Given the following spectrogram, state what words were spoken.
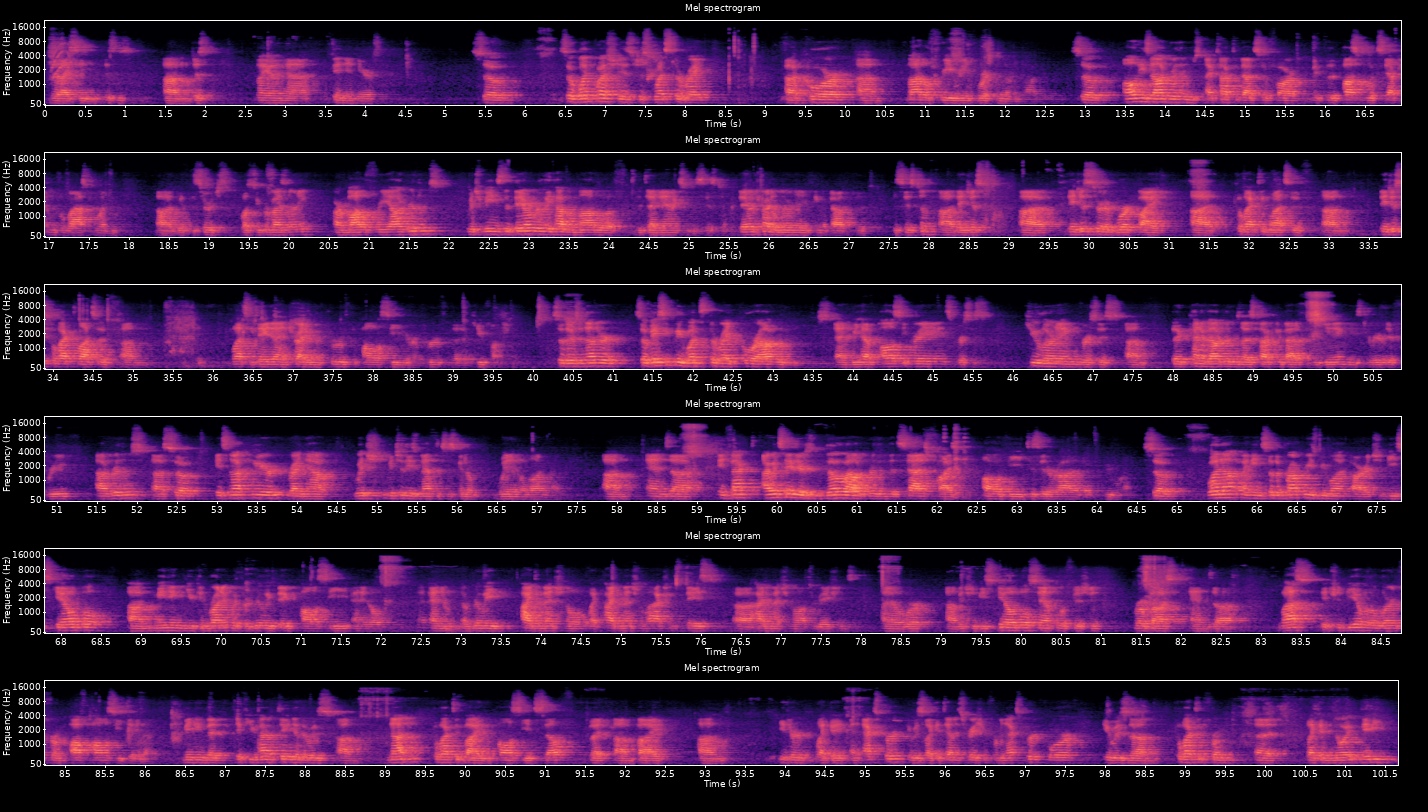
that I see? This is um, just my own uh, opinion here. So, so one question is just what's the right uh, core um, model-free reinforcement learning algorithm? So all these algorithms I've talked about so far, with the possible exception of the last one, uh, with the search plus supervised learning, are model-free algorithms, which means that they don't really have a model of the dynamics of the system. They don't try to learn anything about the, the system. Uh, they just uh, they just sort of work by uh, collecting lots of um, they just collect lots of um, lots of data and try to improve the policy or improve the Q function. So there's another. So basically, what's the right core algorithm to use? And we have policy gradients versus Q learning versus um, the kind of algorithms I was talking about at the beginning, these derivative-free algorithms. Uh, so it's not clear right now which which of these methods is going to win in the long run. Um, and uh, in fact, I would say there's no algorithm that satisfies all of the desiderata that we want. So one, I mean, so the properties we want are it should be scalable, um, meaning you can run it with a really big policy and it'll and a, a really high dimensional, like high dimensional action space, uh, high dimensional observations, and it'll work. Um, it should be scalable, sample efficient, robust, and uh, last, it should be able to learn from off-policy data, meaning that if you have data that was um, not collected by the policy itself, but um, by um, either like a, an expert, it was like a demonstration from an expert, or it was um, collected from uh, like a noise, maybe,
